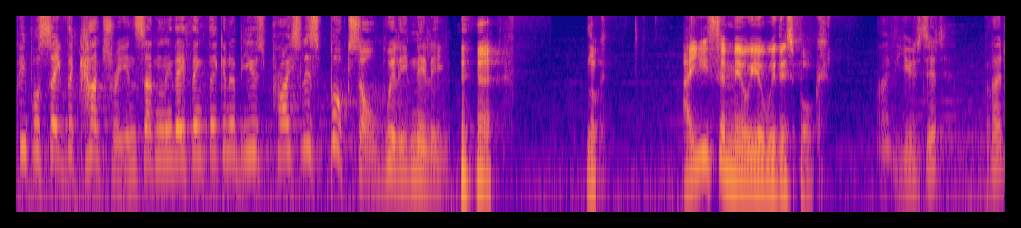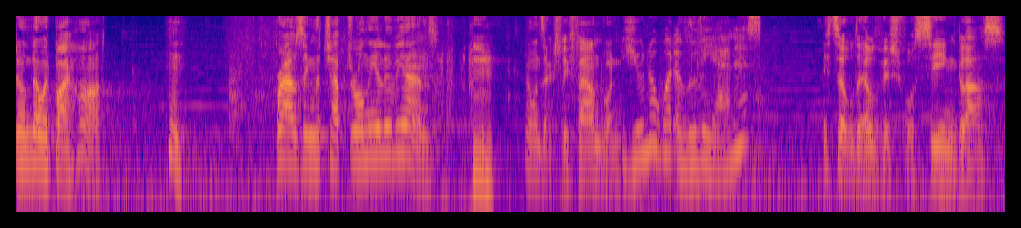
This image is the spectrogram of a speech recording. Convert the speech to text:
people save the country and suddenly they think they can abuse priceless books all willy-nilly. Look, are you familiar with this book? I've used it, but I don't know it by heart. Hmm. Browsing the chapter on the Eluvians. Hmm. No one's actually found one. You know what Eluvian is? It's Old Elvish for seeing glass.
